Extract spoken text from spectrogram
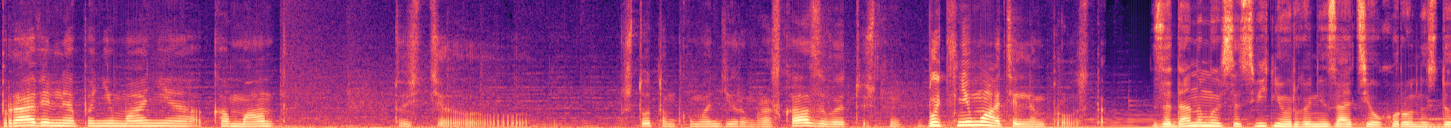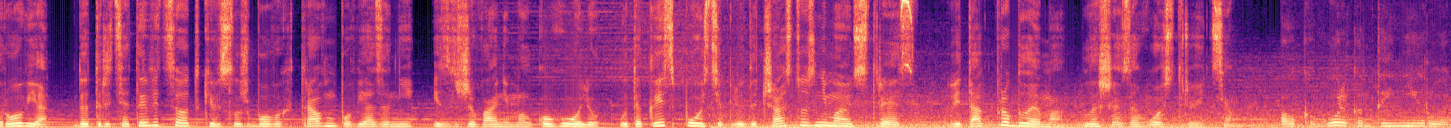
правильное понимание команд, то есть э, что там командирам рассказывает, то есть ну, быть внимательным просто. За даними Всесвітньої організації охорони здоров'я, до 30% службових травм пов'язані із вживанням алкоголю. У такий спосіб люди часто знімають стрес. Відтак проблема лише загострюється. Алкоголь контейнирует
